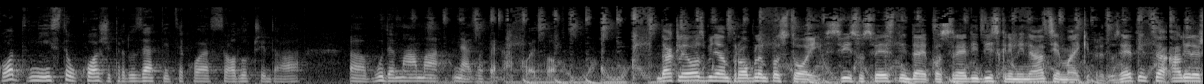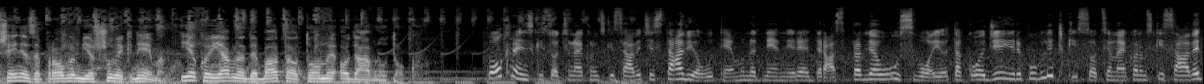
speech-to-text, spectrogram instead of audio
god niste u koži preduzetnice koja se odluči da bude mama, ne znate kako je to. Dakle, ozbiljan problem postoji. Svi su svesni da je posredi diskriminacija majke preduzetnica, ali rešenja za problem još uvek nema, iako je javna debata o tome odavno u toku. Pokrajinski socijalno-ekonomski savjet je stavio ovu temu na dnevni red, raspravljao, usvojio. Takođe i Republički socijalno-ekonomski savet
